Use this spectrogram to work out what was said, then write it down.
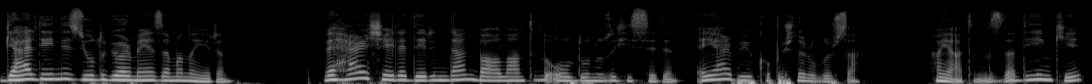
Geldiğiniz yolu görmeye zaman ayırın ve her şeyle derinden bağlantılı olduğunuzu hissedin. Eğer büyük kopuşlar olursa hayatınızda deyin ki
